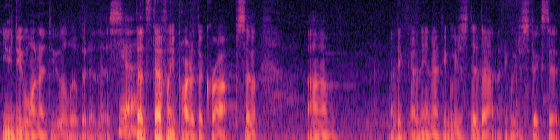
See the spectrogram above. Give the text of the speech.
you do want to do a little bit of this. Yeah. That's definitely part of the crop. So um, I think I mean I think we just did that. I think we just fixed it.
